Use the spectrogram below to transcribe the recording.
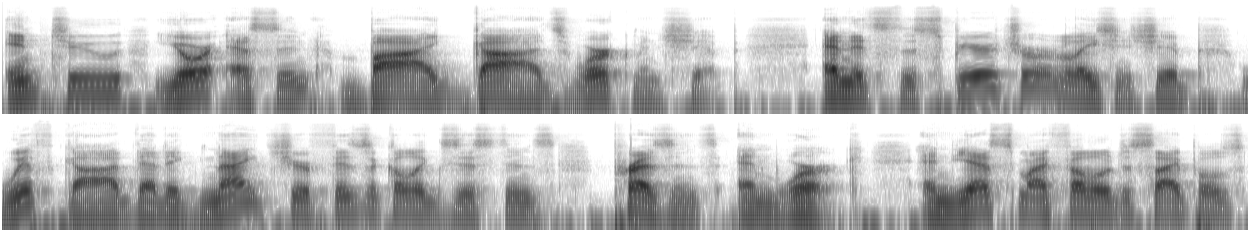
into your essence by God's workmanship. And it's the spiritual relationship with God that ignites your physical existence, presence, and work. And yes, my fellow disciples,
